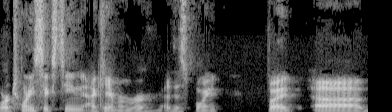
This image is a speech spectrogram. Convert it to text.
or 2016. I can't remember at this point, but uh,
